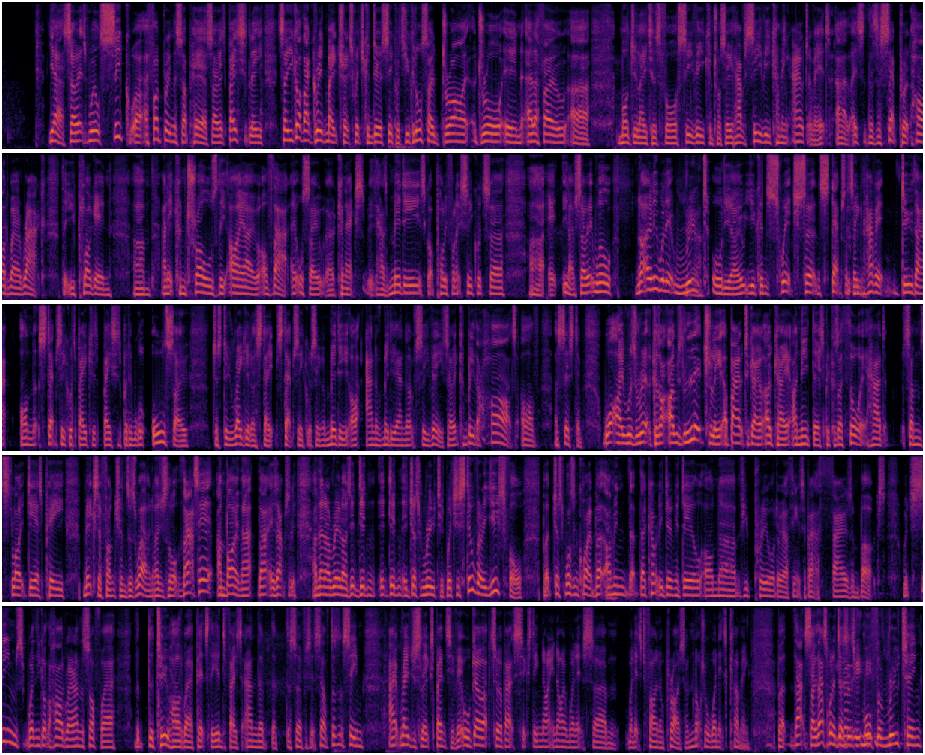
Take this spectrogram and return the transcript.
Yeah, so it will sequence. If I bring this up here, so it's basically so you got that grid matrix which can do a sequence. You can also draw draw in LFO uh, modulators for CV control. So you have CV coming out of it. Uh, there's a separate hardware rack that you plug in, um, and it controls the I/O of that. It also uh, connects. It has MIDI. It's got polyphonic sequencer. Uh, it, you know, so it will not only will it route yeah. audio, you can switch certain steps, so you can have it do that on step sequence basis, but it will also just do regular step step sequencing of MIDI or, and of MIDI and of CV. So it can be the heart of a system. What I was because re- I, I was literally about to go, okay, I need this because I thought it had some slight DSP mixer functions as well. And I just thought, that's it. I'm buying that. That is absolutely. And then I realised it didn't. It didn't. It just routed, which is still very useful, but just wasn't quite. But I mean, they're currently doing a deal on uh, if you pre-order, I think it's about a thousand bucks, which seems when you've got the hardware and the software, the, the two hardware bits, the interface and the, the, the Surface itself, doesn't seem outrageously expensive. It will go up to about sixteen ninety nine when it's um, when it's final price. I'm not sure when it's coming, but that so that's what it does. It's it, more it, for routing,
